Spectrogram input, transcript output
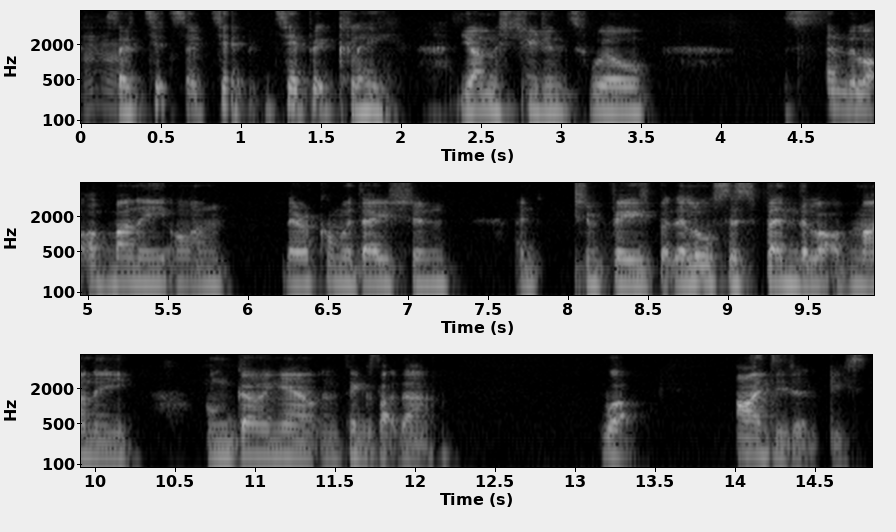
Mm-hmm. So t- so typ- typically, young students will spend a lot of money on their accommodation and tuition fees, but they'll also spend a lot of money on going out and things like that. Well, I did at least.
